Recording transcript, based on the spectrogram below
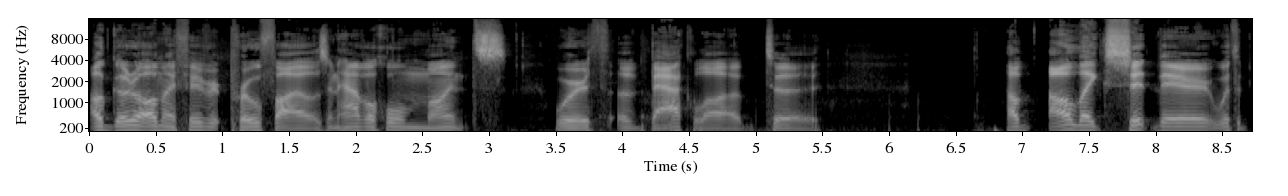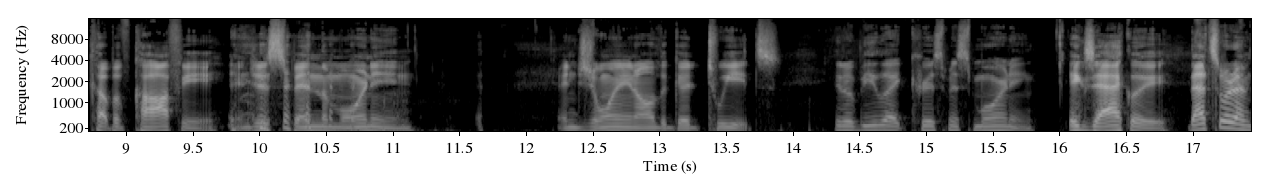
I'll go to all my favorite profiles and have a whole month's worth of backlog to. I'll I'll like sit there with a cup of coffee and just spend the morning enjoying all the good tweets. It'll be like Christmas morning. Exactly. That's what I'm.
